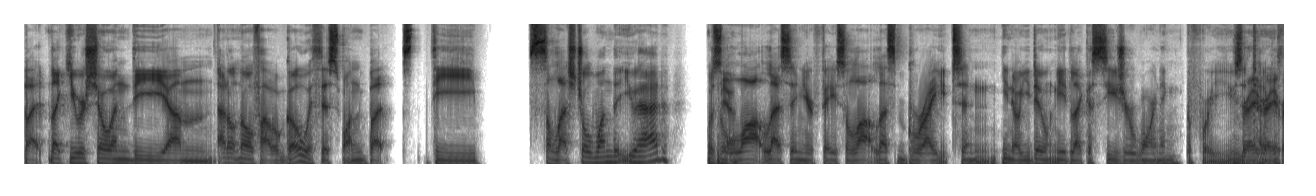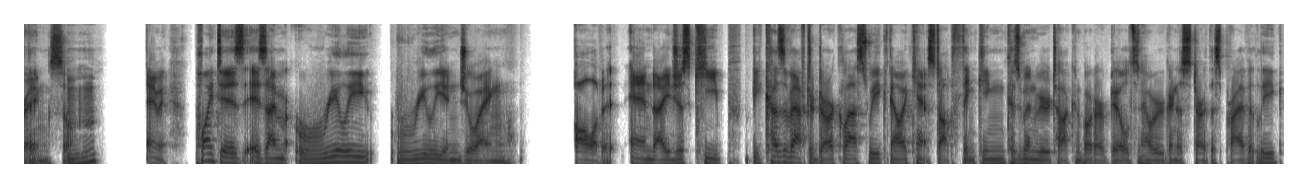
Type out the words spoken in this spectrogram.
But like you were showing the, um, I don't know if I will go with this one, but the celestial one that you had was Yeah. a lot less in your face, a lot less bright, and you know you don't need like a seizure warning before you use it Right, type right, of right. thing. So Mhm. anyway, point is, is I'm really, really enjoying all of it, and I just keep because of After Dark last week. Now I can't stop thinking because when we were talking about our builds and how we were going to start this private league.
